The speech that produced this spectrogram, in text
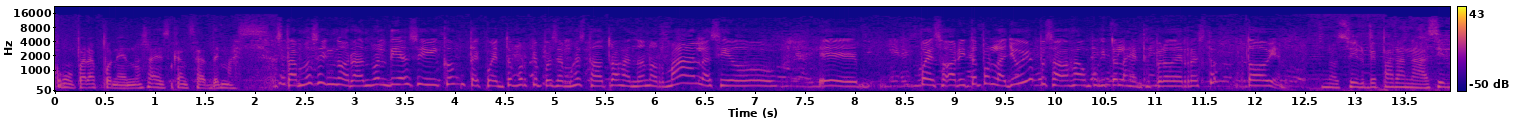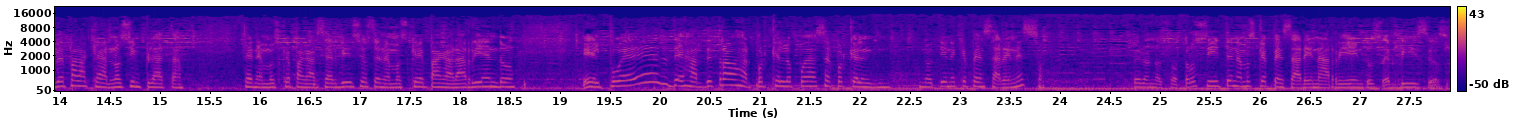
como para ponernos a descansar de más. Estamos ignorando el día cívico, te cuento porque pues hemos estado trabajando normal, ha sido, eh, pues ahorita por la lluvia pues ha bajado un poquito la gente, pero de resto todo bien. No sirve para nada, sirve para quedarnos sin plata. Tenemos que pagar servicios, tenemos que pagar arriendo. Él puede dejar de trabajar porque él lo puede hacer, porque él no tiene que pensar en eso. Pero nosotros sí tenemos que pensar en arriendos, servicios.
